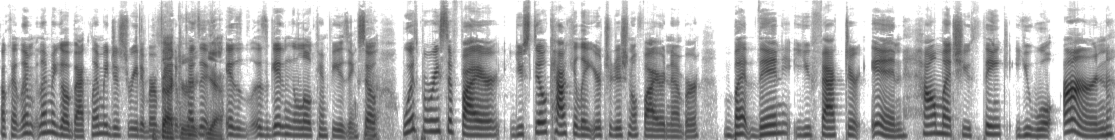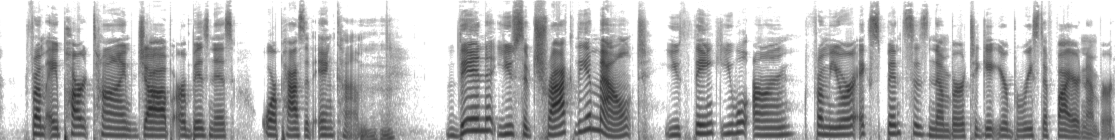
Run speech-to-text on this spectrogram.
Okay, let me, let me go back. Let me just read it verbatim because it, it yeah. is is getting a little confusing. So, with Barista Fire, you still calculate your traditional fire number, but then you factor in how much you think you will earn from a part time job or business or passive income. Mm-hmm. Then you subtract the amount you think you will earn from your expenses number to get your barista fire number.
